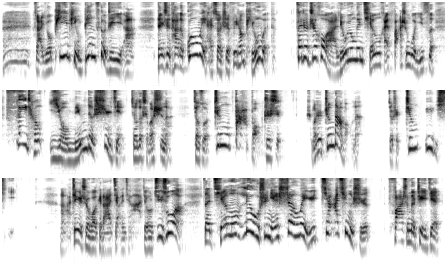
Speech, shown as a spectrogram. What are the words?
啊，有批评鞭策之意啊，但是他的官位还算是非常平稳的。在这之后啊，刘墉跟乾隆还发生过一次非常有名的事件，叫做什么事呢？叫做争大宝之事。什么是争大宝呢？就是争玉玺啊。这个事我给大家讲一讲啊，就是据说啊，在乾隆六十年禅位于嘉庆时发生的这件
